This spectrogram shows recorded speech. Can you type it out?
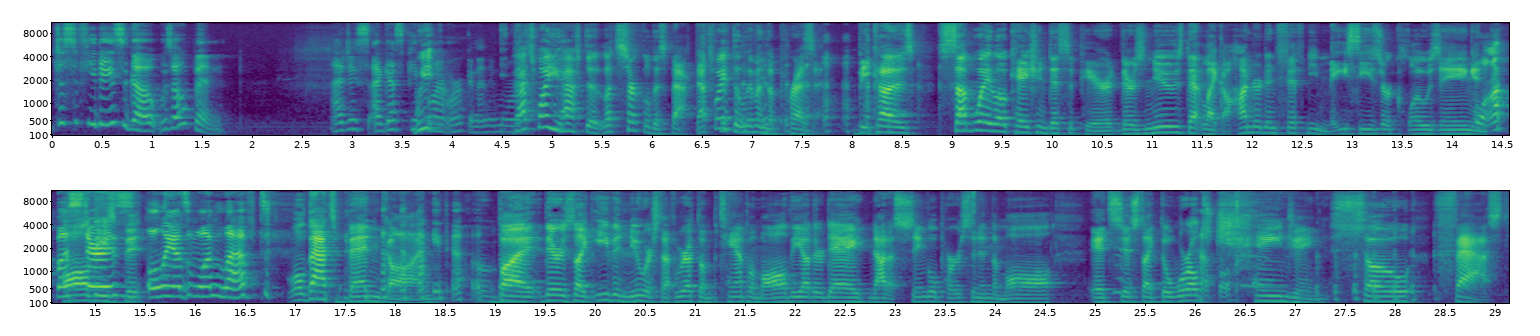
Just a few days ago it was open. I just I guess people We- aren't working anymore. That's why you have to let's circle this back. That's why you have to live in the present because Subway location disappeared. There's news that like 150 Macy's are closing and Blockbusters bit- only has one left. well, that's been gone. I know. But there's like even newer stuff. We were at the Tampa Mall the other day. Not a single person in the mall. It's just like the world's Couple. changing so fast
